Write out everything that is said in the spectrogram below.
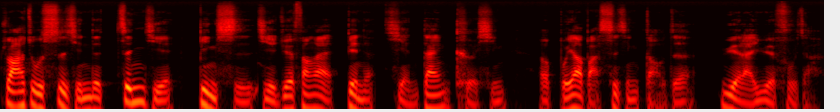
抓住事情的症结。并使解决方案变得简单可行，而不要把事情搞得越来越复杂。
